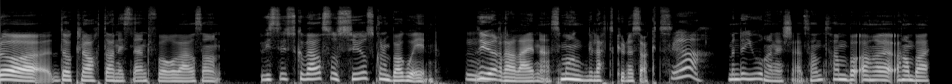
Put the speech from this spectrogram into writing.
da, da klarte han istedenfor å være sånn Hvis du skal være så sur, så kan du bare gå inn. Mm. Du gjør det aleine. Som han lett kunne sagt. Ja. Men det gjorde han ikke. sant? Han, ba, han bare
